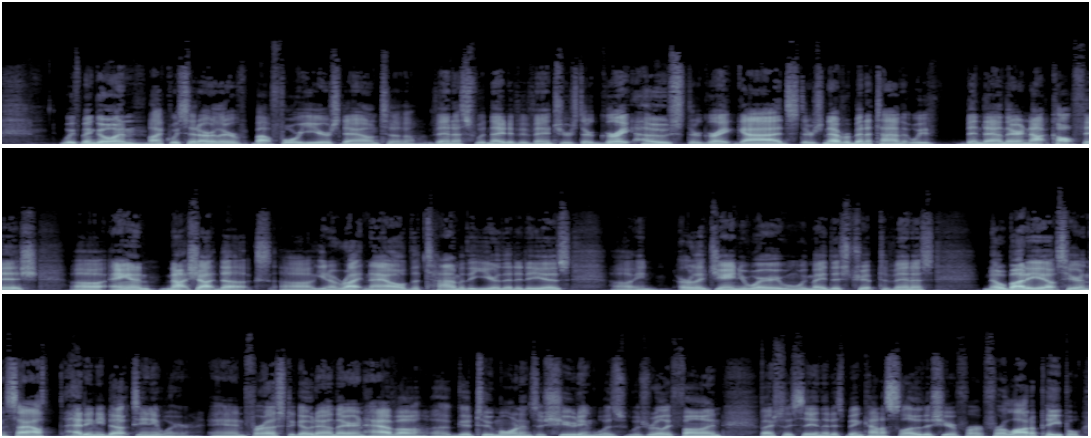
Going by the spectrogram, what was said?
We've been going, like we said earlier, about four years down to Venice with Native Adventures. They're great hosts, they're great guides. There's never been a time that we've been down there and not caught fish uh, and not shot ducks. Uh, you know, right now, the time of the year that it is uh, in early January when we made this trip to Venice, nobody else here in the South had any ducks anywhere and for us to go down there and have a, a good two mornings of shooting was was really fun, especially seeing that it's been kind of slow this year for for a lot of people.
